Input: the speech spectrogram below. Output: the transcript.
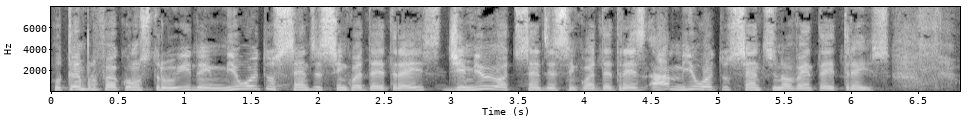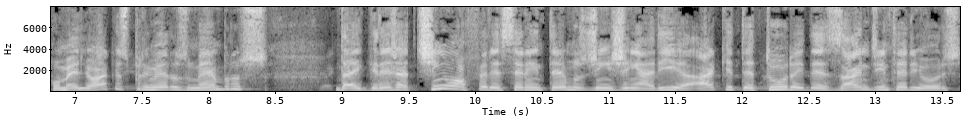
O templo foi construído em 1853, de 1853 a 1893. O melhor que os primeiros membros da igreja tinham a oferecer em termos de engenharia, arquitetura e design de interiores,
